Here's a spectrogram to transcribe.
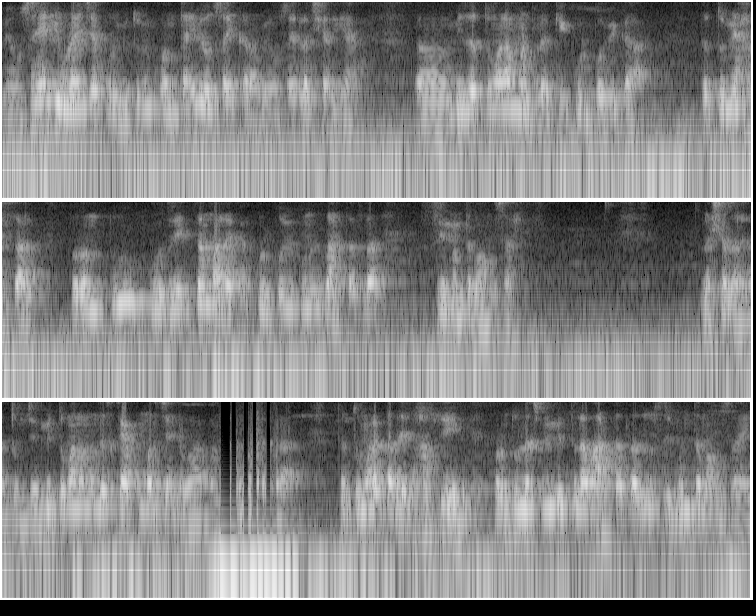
व्यवसाय निवडायच्या पूर्वी तुम्ही कोणताही व्यवसाय करा. व्यवसाय लक्षात घ्या. मी जर तुम्हाला म्हटलं की कुल्प विका तर तुम्ही हसाल. परंतु गोदरेजचा मालक हा कुल्प विकूनच भारतातला श्रीमंत माणूस आहे. लक्षात आलं का तुमचे मी तुम्हाला म्हणलं स्क्रॅप मर्चंट व्हा भंगार करा. तर तुम्हाला कदाचित हसू येईल. परंतु लक्ष्मी मित्रला भारतातला जो श्रीमंत माणूस आहे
